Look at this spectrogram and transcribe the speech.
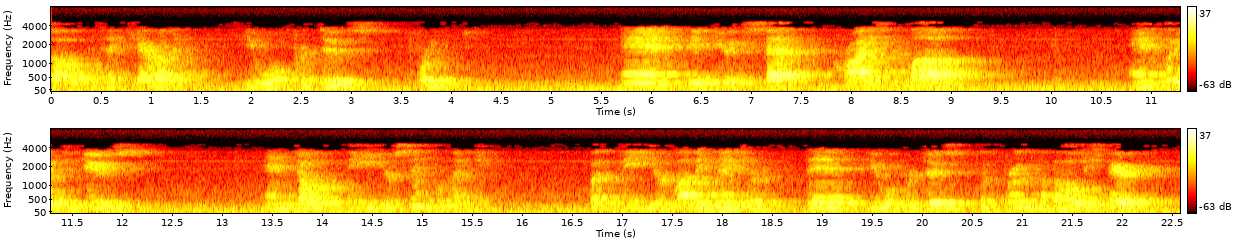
sow and take care of it, you will produce fruit. And if you accept Christ's love and put it to use, and don't feed your sinful nature, but feed your loving nature, then you will produce the fruit of the Holy Spirit.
